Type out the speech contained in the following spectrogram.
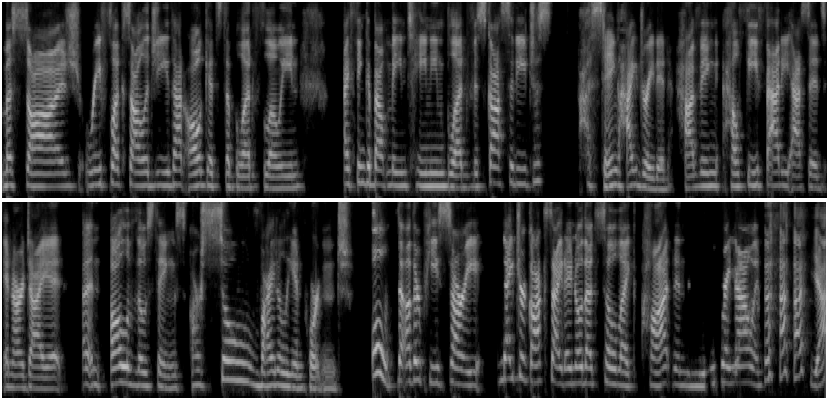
massage, reflexology, that all gets the blood flowing. I think about maintaining blood viscosity, just uh, staying hydrated, having healthy fatty acids in our diet, and all of those things are so vitally important. Oh, the other piece, sorry, nitric oxide. I know that's so like hot in the news right now. And yeah,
